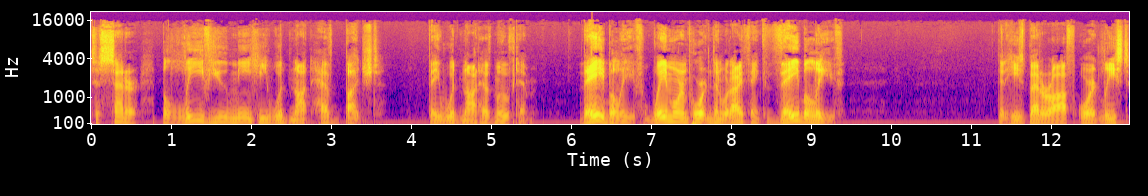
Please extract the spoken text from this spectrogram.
to center, believe you me, he would not have budged. They would not have moved him. They believe, way more important than what I think, they believe that he's better off or at least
